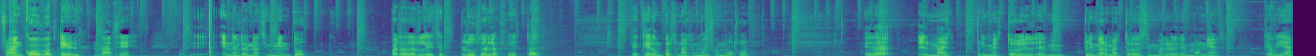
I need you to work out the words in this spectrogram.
Franco Batel nace eh, en el Renacimiento para darle ese plus a las fiestas, ya que era un personaje muy famoso. Era el maestro, el, primer maestro de ceremonias que había.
